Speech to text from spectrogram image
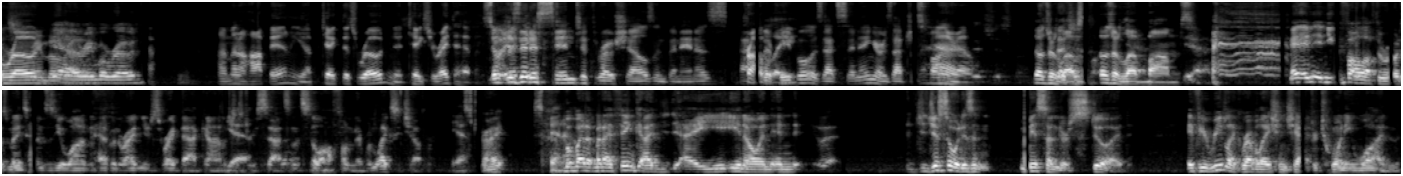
Rainbow Road. Rainbow yeah, Road. Rainbow Road. I'm gonna hop in. And you take this road, and it takes you right to heaven. So No, is it a sin to throw shells and bananas at other people? Is that sinning or is that just fun? I don't know. It's just fun. Those are That's love. Those are love Yeah. bombs. Yeah. and, and you can fall off the road as many times as you want in heaven, right? And you're just right back on. It Yeah. just resets, and it's still all fun. and Everyone likes each other. Yeah. Right. Spin But but but I think uh, I, you know, and and uh, just so it isn't misunderstood, if you read like Revelation chapter twenty one,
